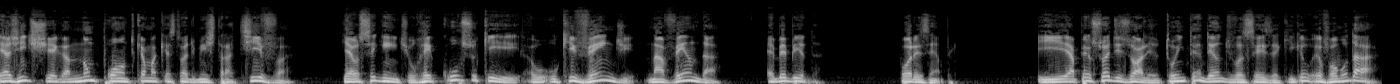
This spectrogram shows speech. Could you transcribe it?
a gente chega num ponto que é uma questão administrativa, que é o seguinte: o recurso que o, o que vende na venda é bebida, por exemplo. E a pessoa diz: olha, eu estou entendendo de vocês aqui que eu, eu vou mudar,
